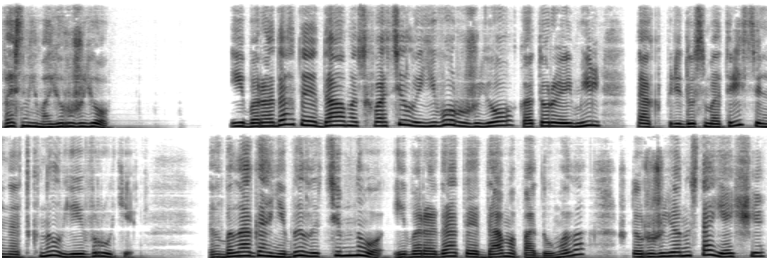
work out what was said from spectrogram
«Возьми мое ружье!» И бородатая дама схватила его ружье, которое Эмиль так предусмотрительно ткнул ей в руки. В балагане было темно, и бородатая дама подумала, что ружье настоящее,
